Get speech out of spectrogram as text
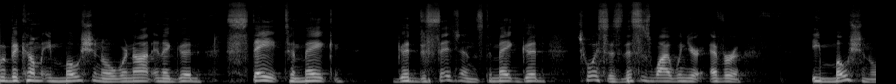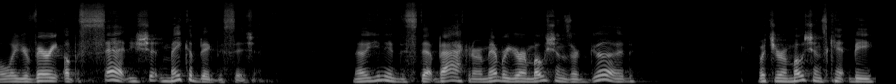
we become emotional. We're not in a good state to make good decisions, to make good choices. This is why when you're ever emotional or you're very upset, you shouldn't make a big decision. No, you need to step back and remember your emotions are good, but your emotions can't be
